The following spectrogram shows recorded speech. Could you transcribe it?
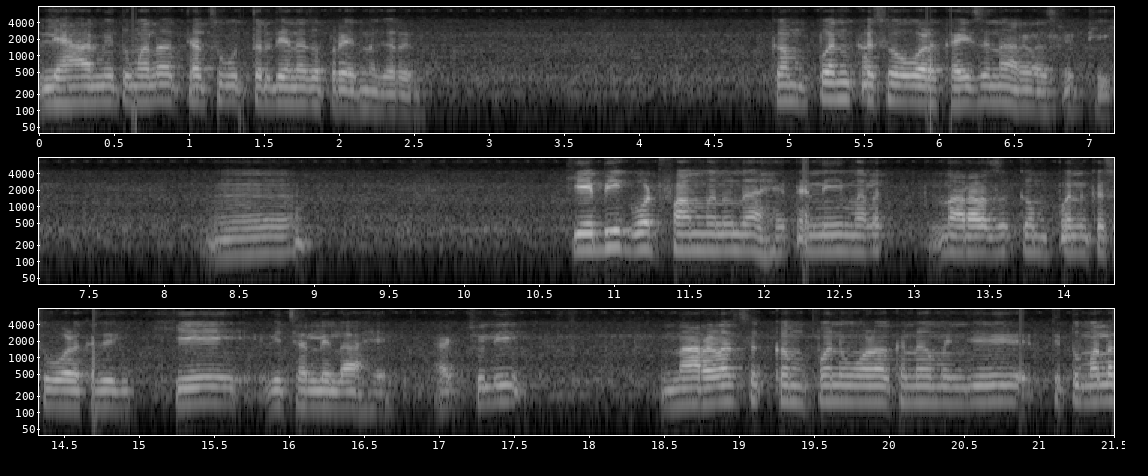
लिहा. मी तुम्हाला त्याचं उत्तर देण्याचा प्रयत्न करेन कंपन कसं ओळखायचं नारळासाठी? के बी गोट फार्म म्हणून आहे त्यांनी मला नारळाचं कंपन कसं ओळखायचं हे विचारलेलं आहे. ॲक्च्युली नारळाचं कंपन ओळखणं म्हणजे ते तुम्हाला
